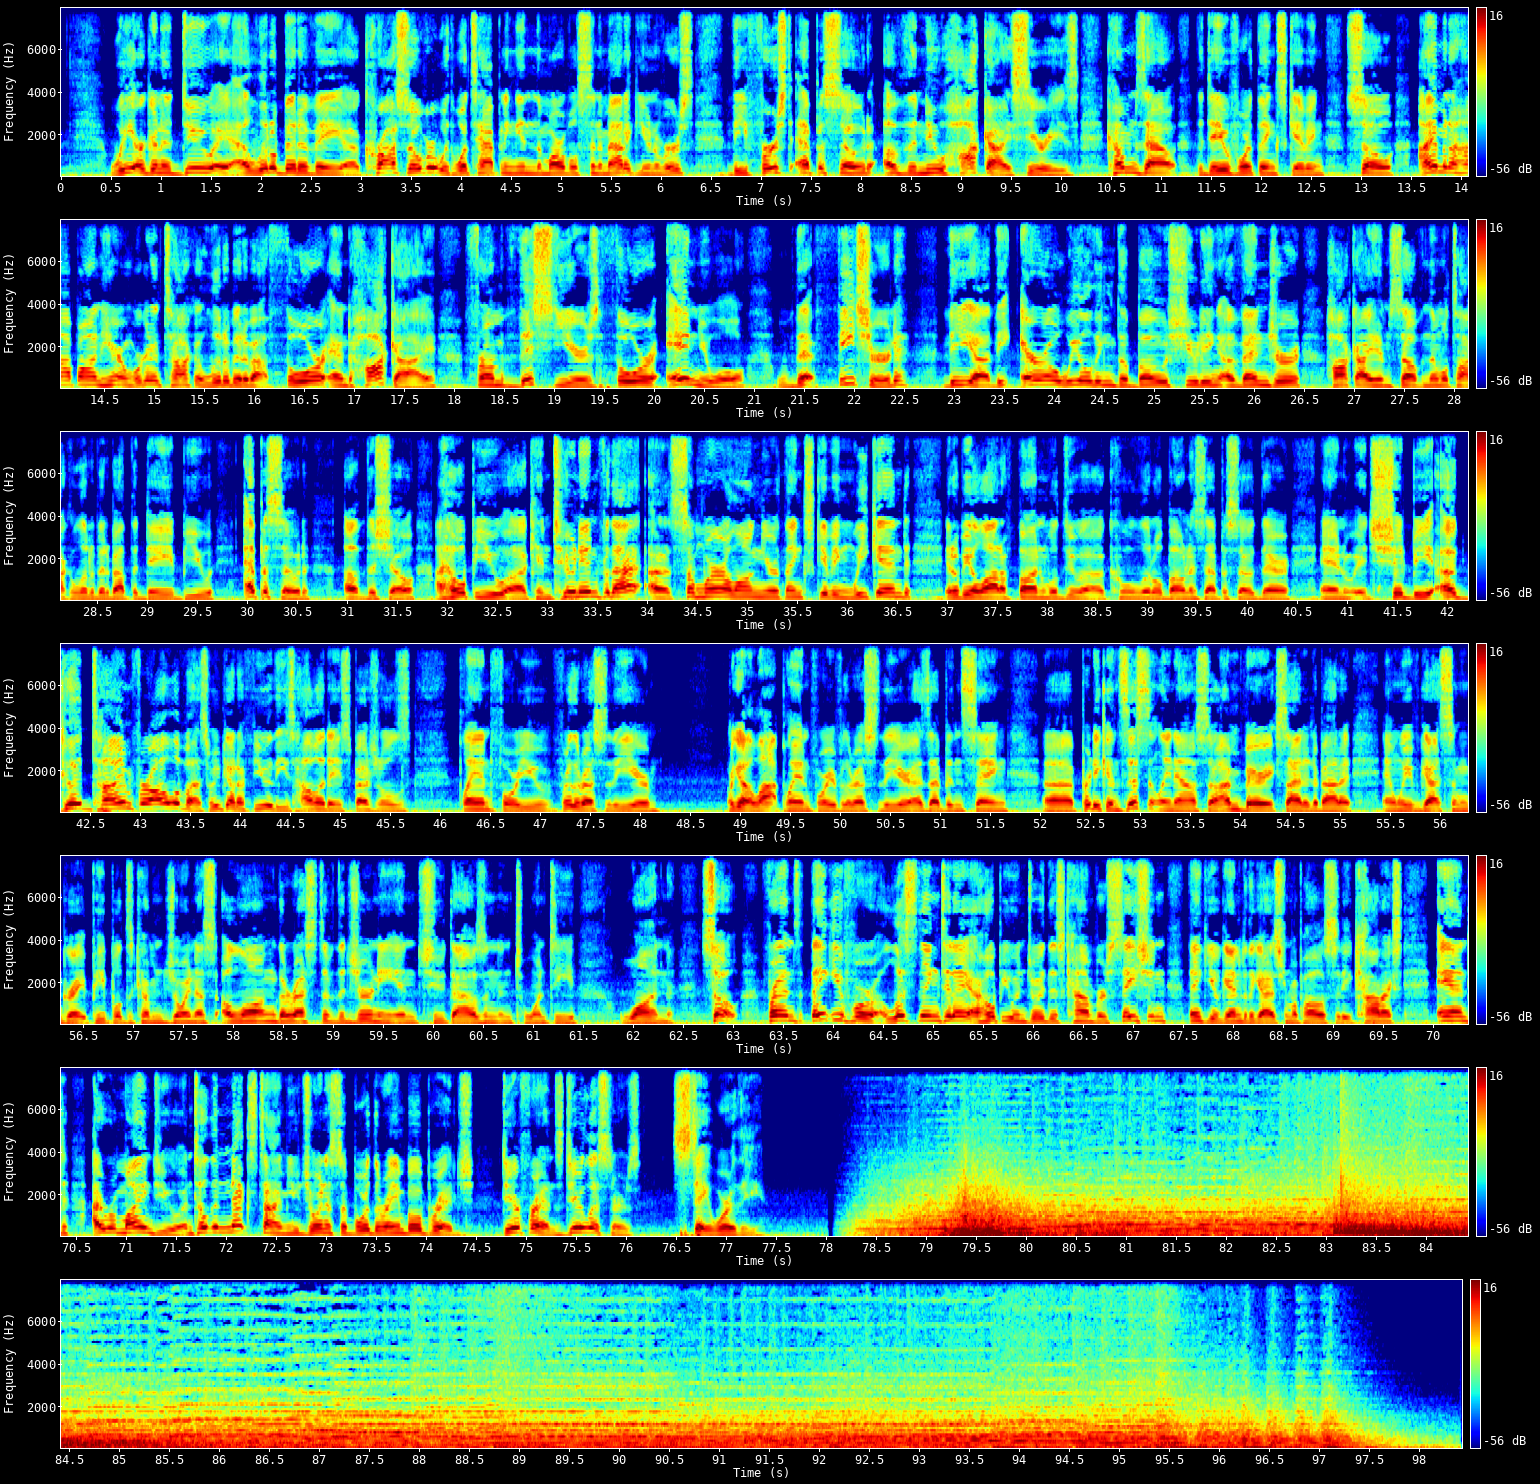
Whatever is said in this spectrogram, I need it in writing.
We are going to do a, a, little bit of a, a uh, crossover with what's happening in the Marvel Cinematic Universe. The first episode of the new Hawkeye series comes out the day before Thanksgiving. So I'm going to hop on here and we're going to talk a little bit about Thor and Hawkeye from this year's Thor annual that featured the uh, the arrow wielding, the bow shooting Avenger, Hawkeye himself, and then we'll talk a little bit about the debut episode of the show. I hope you uh, can tune in for that uh, somewhere along your Thanksgiving weekend. It'll be a lot of fun. We'll do a cool little bonus episode there, and it should be a good time for all of us. We've got a few of these holiday specials planned for you for the rest of the year we got a lot planned for you for the rest of the year, as I've been saying uh, pretty consistently now. So I'm very excited about it. And we've got some great people to come join us along the rest of the journey in 2021. So, friends, thank you for listening today. I hope you enjoyed this conversation. Thank you again to the guys from Apollo City Comics. And I remind you, until the next time you join us aboard the Rainbow Bridge, dear friends, dear listeners, stay worthy.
